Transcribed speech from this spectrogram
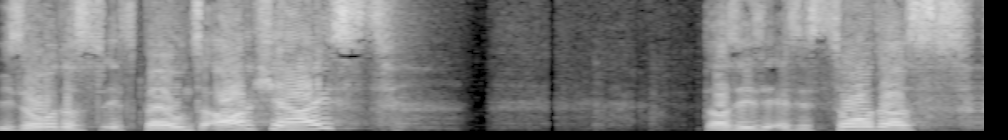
Wieso das jetzt bei uns Arche heißt? Das ist, es ist so, dass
